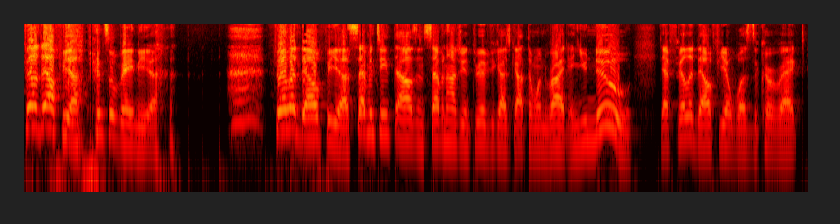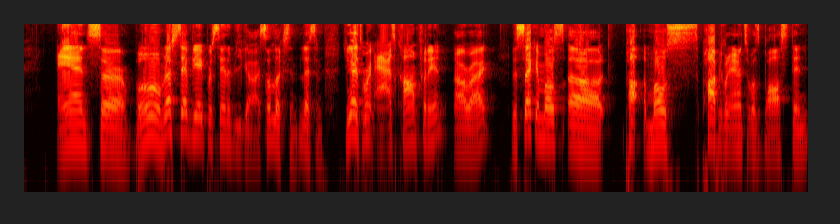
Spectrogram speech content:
Philadelphia, Pennsylvania. Philadelphia, 17,703 of you guys got the one right. And you knew that Philadelphia was the correct answer. Boom. That's 78% of you guys. So listen, listen. You guys weren't as confident, all right? The second most uh po- most popular answer was Boston.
